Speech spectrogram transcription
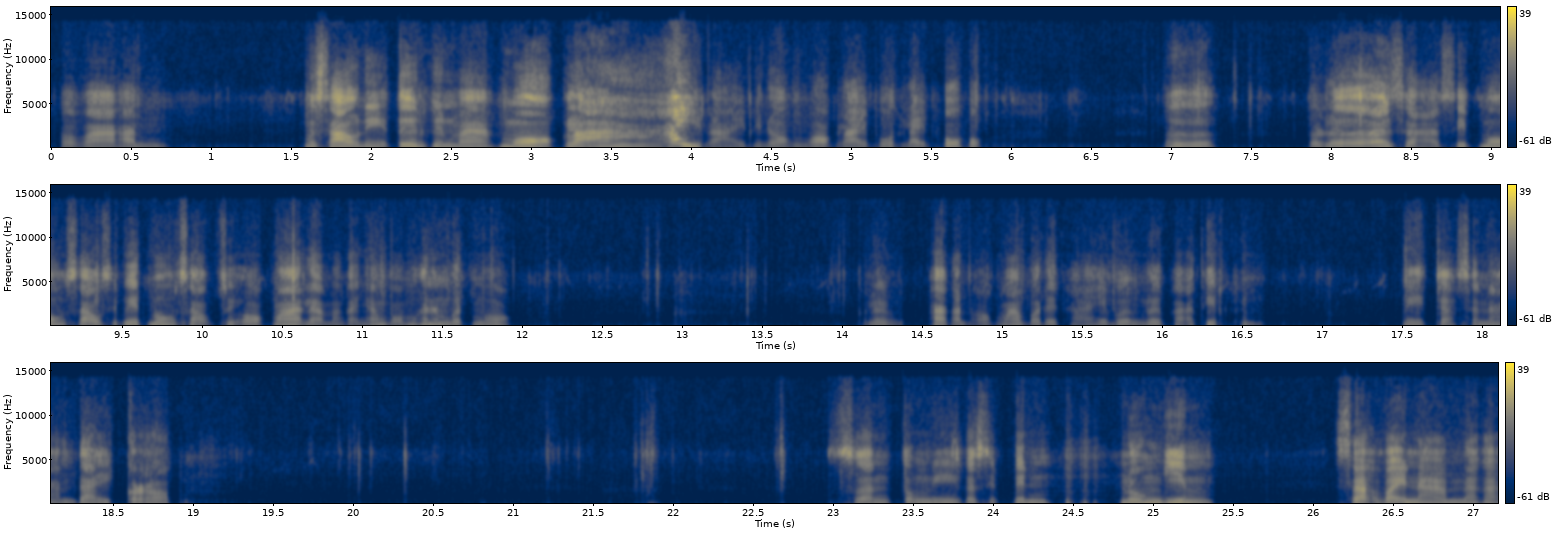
เพราะว่าอันเมื่อเช้านี่ตื่นขึ้นมาหมอกหลายหลายพี่น้องหมอกหลายโพดหลายโพกเออก็เลยสาสิบโมงเสาสิบเอ็ดโมงเสาสิออกมาแล้ว มันก็ยังบ่ทันหมดหมอก เลยพากันออกมาบริทายให้เบิ่งเลยพระอาทิตย์ขึ้น นี่จะสนามไดกรอบ ส่วนตรงนี้ก็สิเป็นโล่งยิมสระว่ายน้ำนะคะ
